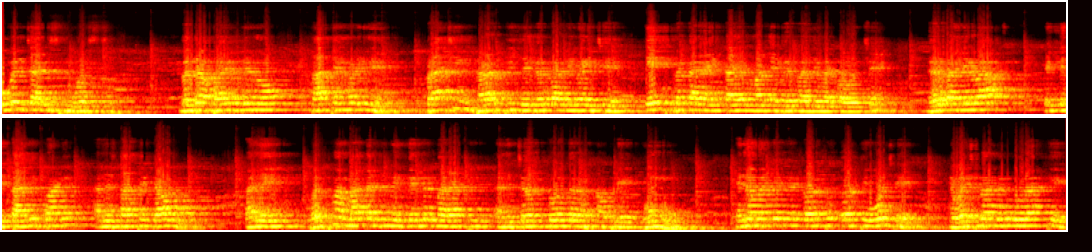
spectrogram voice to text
ઓગણચાલીસમી વર્ષ છે બધા ભાઈ બહેનો સાથે મળીને પ્રાચીન કાળથી જે ગરબા લેવાય છે, એ જ પ્રકારે અહીં કાયમ માટે ગરબા લેવાતા હોય છે. ગરબા લેવા એટલે તાલી પાડી અને સાથે ગાવું અને વર્તમાન માતાજીને કેન્દ્રમાં રાખી અને ચરણ તો તરફ આપણે ઘૂમવું. એના માટે અર્થ અર્થ એવો છે કે વચમાં ગરબો રાખીએ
